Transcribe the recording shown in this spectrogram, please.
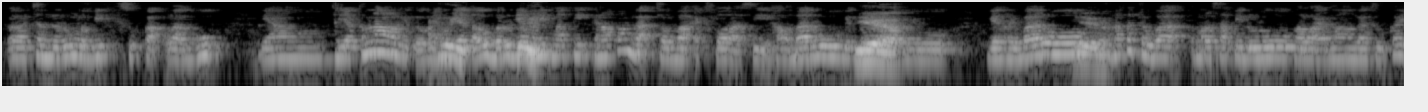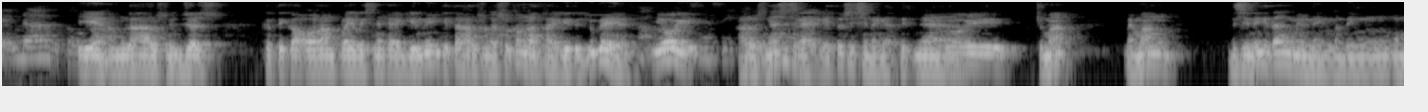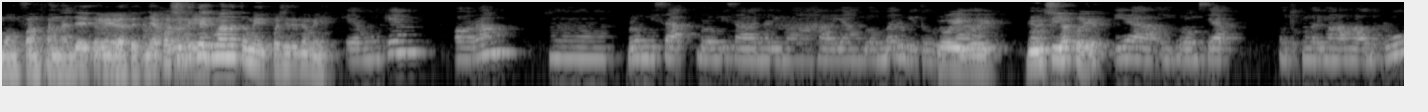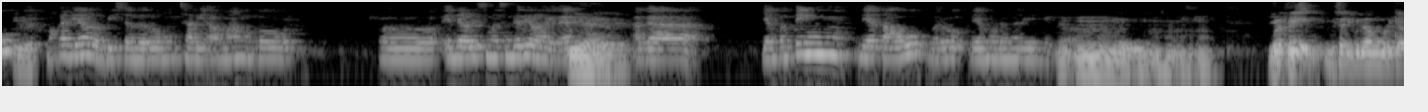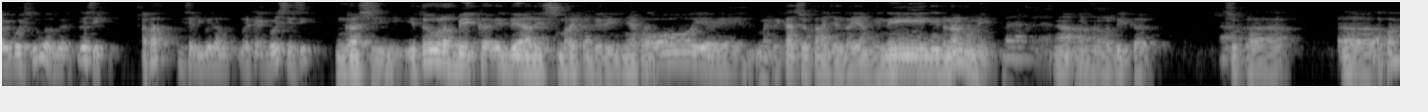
eh, cenderung lebih suka lagu yang dia kenal gitu yang Yoi. dia tahu baru dia Yoi. menikmati kenapa nggak coba eksplorasi hal baru gitu Iya. lagu genre baru Iya. kenapa coba meresapi dulu kalau emang nggak suka ya udah gitu Iya, nggak harus ngejudge ketika orang playlistnya kayak gini kita harus nggak suka nggak kayak gitu juga ya. Nah, Yoi. harusnya sih Harusnya sih kayak gitu sisi negatifnya. Yoi. Cuma memang di sini kita mending mending ngomong fun-fun aja itu Iya. negatifnya. Positifnya Iya. gimana tuh Mi? Positifnya Mi? ya mungkin orang hmm, belum bisa belum bisa nerima hal yang belum baru gitu Yoi, Nah, yoi. Belum siap lah ya. iya un- belum siap untuk menerima hal-hal baru Iya. maka dia lebih cenderung cari aman untuk eh, idealisme sendiri lah gitu ya Iya. Iya. agak yang penting dia tahu baru dia mau dengerin gitu Mm-mm. Berarti bisa dibilang mereka egois juga gak, gak sih? Apa? Bisa dibilang mereka egois gak sih? Enggak sih. Itu lebih ke idealis mereka dirinya, Pak. Oh iya iya iya. Mereka suka genre yang ini, benar nggak Mi? benar-benar Nah, eh, lebih ke suka eh, apa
